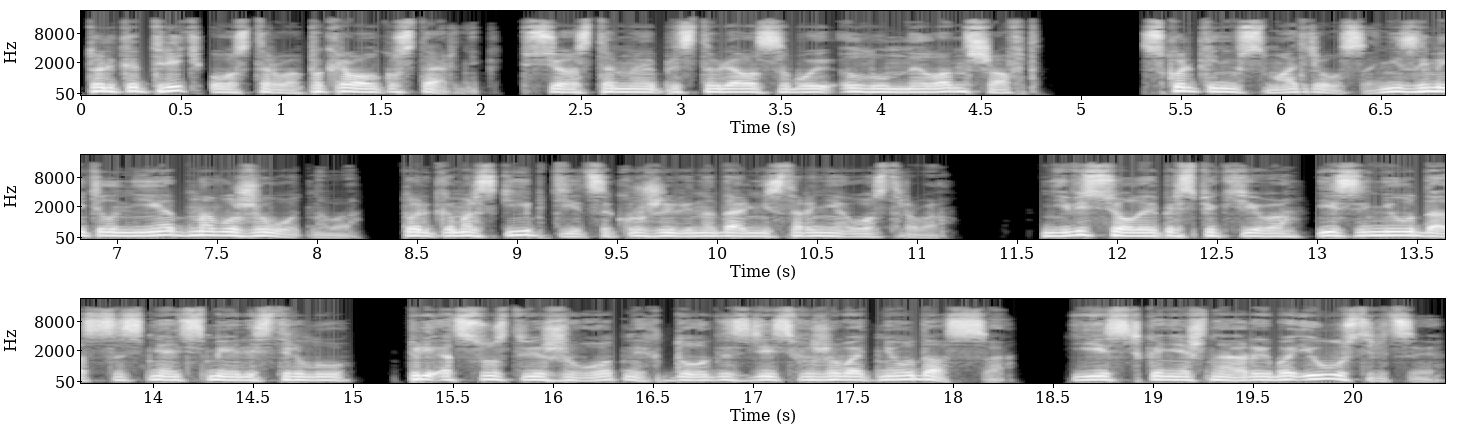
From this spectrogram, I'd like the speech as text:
Только треть острова покрывал кустарник. Все остальное представляло собой лунный ландшафт, Сколько ни всматривался, не заметил ни одного животного. Только морские птицы кружили на дальней стороне острова. Невеселая перспектива, если не удастся снять смели стрелу. При отсутствии животных долго здесь выживать не удастся. Есть, конечно, рыба и устрицы,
